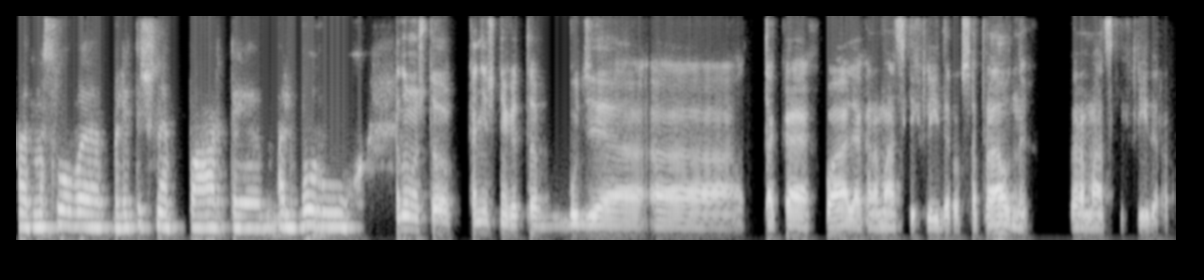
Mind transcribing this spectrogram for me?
адмысловая палітычная партыя альбо рух? Я думаю что канешне гэта будзе а, такая хваля грамадскіх лідараў сапраўдных грамадскіх лідараў.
